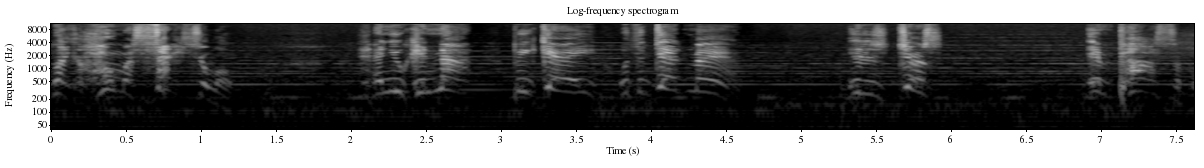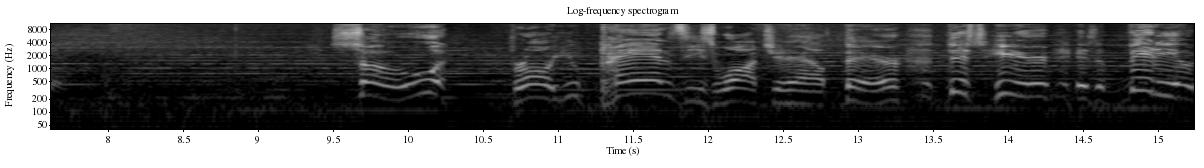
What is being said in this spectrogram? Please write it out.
like a homosexual. And you cannot be gay with a dead man. It is just impossible. So, for all you pansies watching out there, this here is a video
